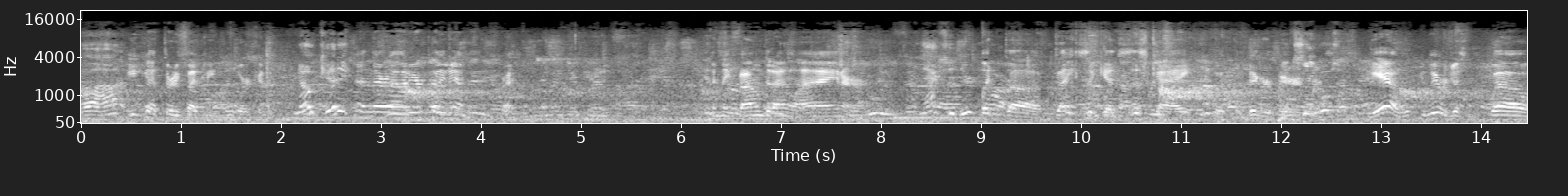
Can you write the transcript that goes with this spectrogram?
Uh-huh. He's got 35 people working, No kidding. and they're out here playing him, right? And they found it online, or but uh, Dykes against this guy with the bigger beard. Yeah, we- we were just well.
